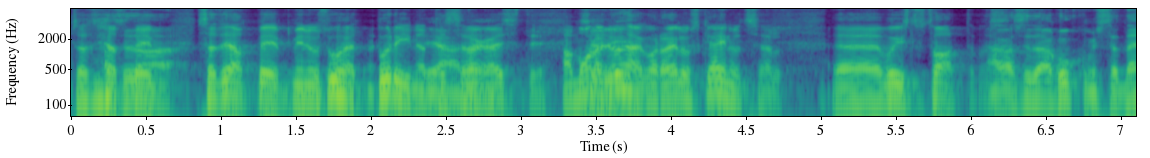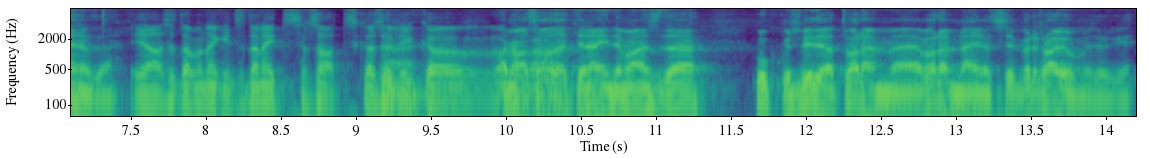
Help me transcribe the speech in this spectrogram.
sa tead seda..., Peep, sa tead, Peep, minu suhet põrinatesse väga hästi, aga ma olen oli... ühe korra elus käinud seal võistlust vaatamas. aga seda kukkumist sa oled näinud või? ja seda ma nägin, seda näitas seal saates ka, see oli ikka. ma saadet ei näinud ja ma olen seda kukkumisvideot varem, varem näinud, see oli päris raju muidugi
